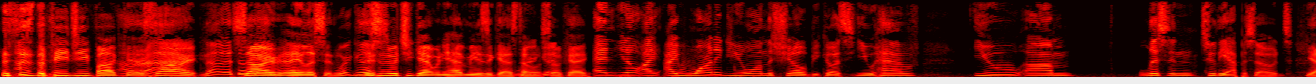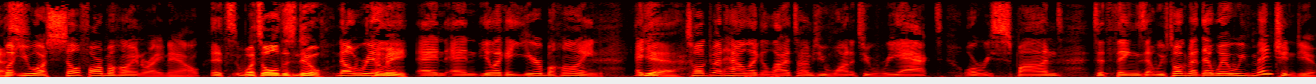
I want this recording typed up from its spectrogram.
This is the PG podcast. Right. Sorry. No, that's Sorry. okay. Hey, listen. We're good. This is what you get when you have me as a guest We're host. good. Okay. And you know, I I wanted you on the show because you have you um listen to the episodes, Yes. but you are so far behind right now. It's what's old is new. No, really. me. And and you're like a year behind. And Yeah. you talked about how like a lot of times you wanted to react or respond to things that we've talked about that where we've mentioned you.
